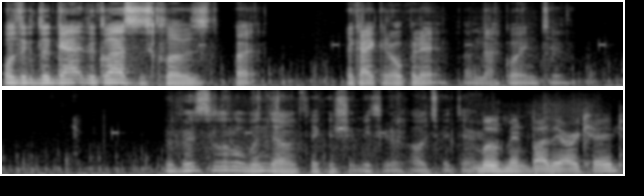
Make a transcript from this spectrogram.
well the the, ga- the glass is closed, but like I can open it. But I'm not going to. Where's the little window they can shoot me through? Oh, it's right there. Movement by the arcade.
